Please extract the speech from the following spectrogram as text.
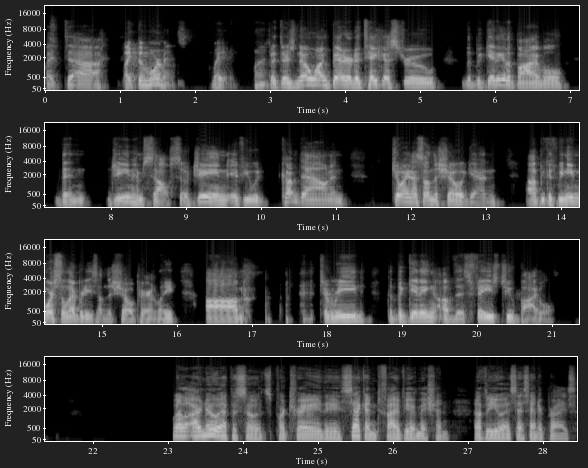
but uh, Like the Mormons. Wait, what? but there's no one better to take us through the beginning of the Bible, than Gene himself. So, Gene, if you would come down and join us on the show again, uh, because we need more celebrities on the show, apparently, um, to read the beginning of this phase two Bible. Well, our new episodes portray the second five year mission of the USS Enterprise.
